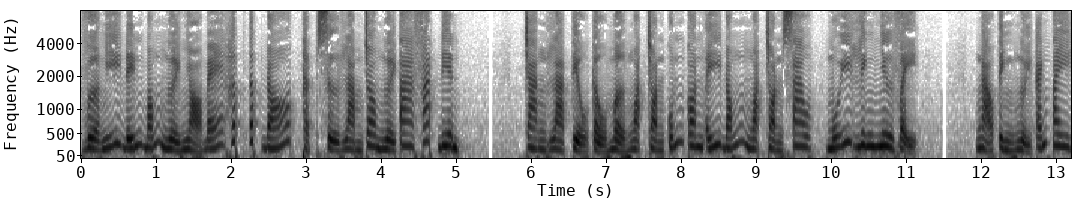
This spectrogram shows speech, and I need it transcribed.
Vừa nghĩ đến bóng người nhỏ bé hấp tấp đó, thật sự làm cho người ta phát điên. Chàng là tiểu cẩu mở ngoặt tròn cún con ấy đóng ngoặt tròn sao, mũi linh như vậy. Ngạo tình ngửi cánh tay,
